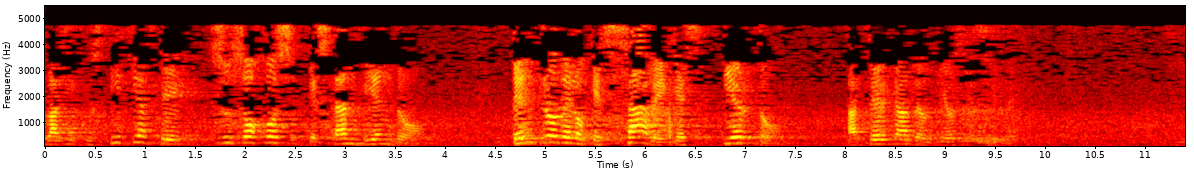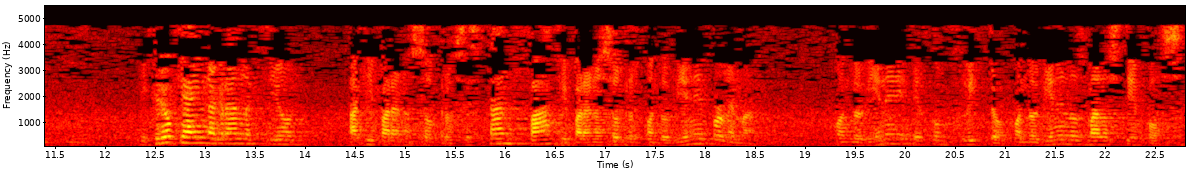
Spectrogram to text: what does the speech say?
las injusticias que sus ojos están viendo dentro de lo que sabe que es cierto acerca del Dios que sirve. Y creo que hay una gran lección aquí para nosotros. Es tan fácil para nosotros cuando viene el problema, cuando viene el conflicto, cuando vienen los malos tiempos,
